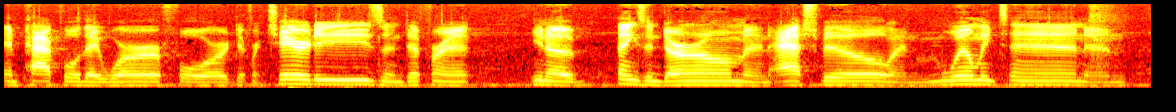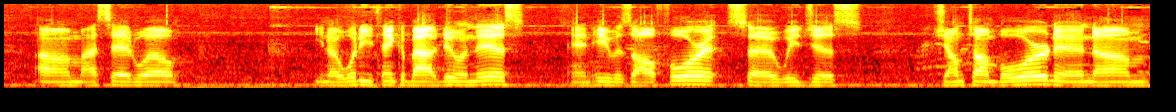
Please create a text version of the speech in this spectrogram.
impactful they were for different charities and different, you know, things in Durham and Asheville and Wilmington. And um, I said, well, you know, what do you think about doing this? And he was all for it. So we just jumped on board and um,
